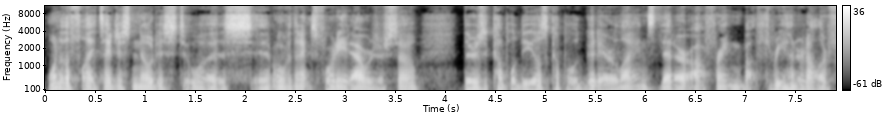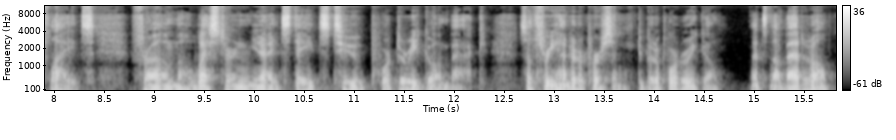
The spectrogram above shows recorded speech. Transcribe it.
One of the flights I just noticed was uh, over the next 48 hours or so, there's a couple deals, couple of good airlines that are offering about $300 flights from Western United States to Puerto Rico and back. So 300 a person to go to Puerto Rico. That's not bad at all.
